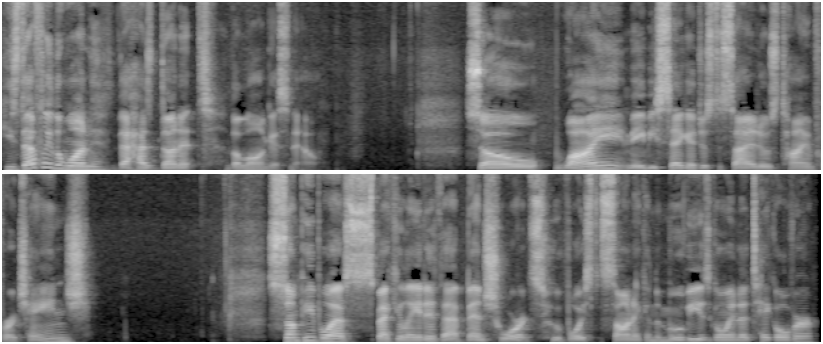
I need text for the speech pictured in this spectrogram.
he's definitely the one that has done it the longest now. So, why? Maybe Sega just decided it was time for a change. Some people have speculated that Ben Schwartz, who voiced Sonic in the movie, is going to take over.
